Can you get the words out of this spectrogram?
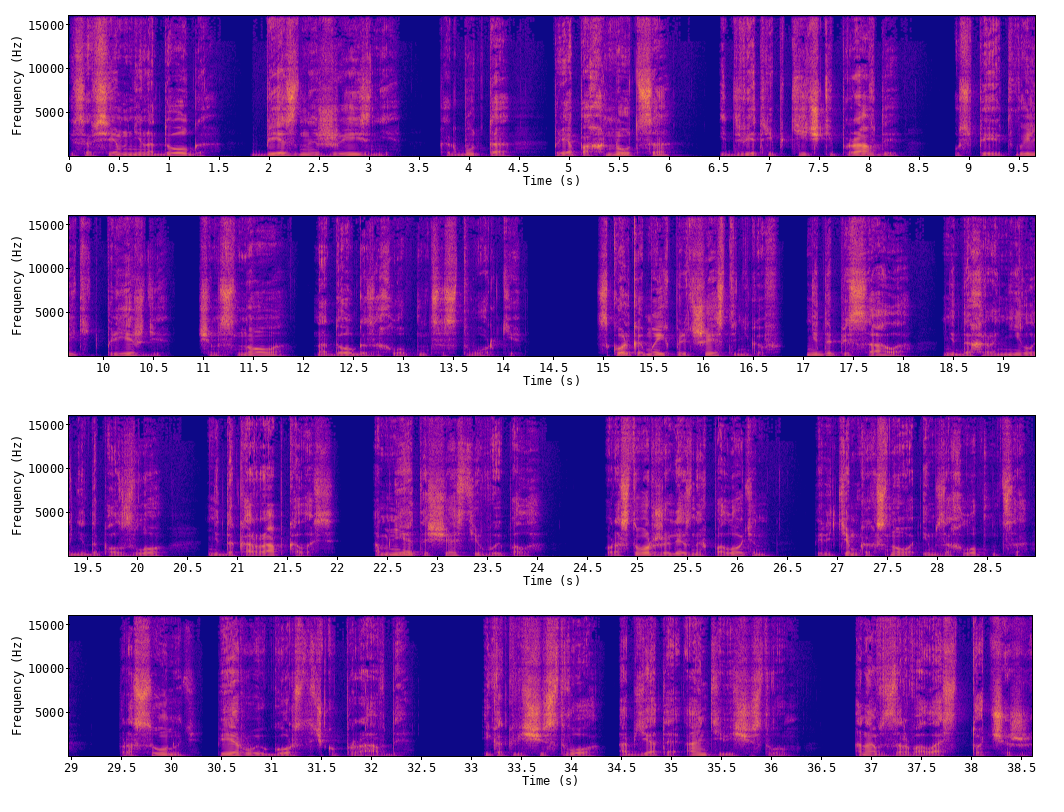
и совсем ненадолго, бездны жизни, как будто приопахнуться, и две-три птички правды успеют вылететь прежде, чем снова надолго захлопнутся створки. Сколько моих предшественников не дописало, не дохранило, не доползло, не докарабкалось, а мне это счастье выпало. В раствор железных полотен, перед тем, как снова им захлопнуться, просунуть первую горсточку правды. И как вещество, объятое антивеществом, она взорвалась тотчас же.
